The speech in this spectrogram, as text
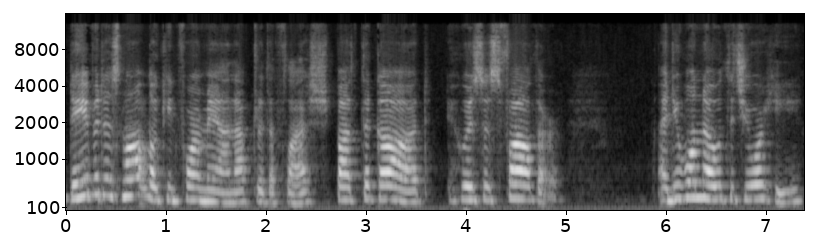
David is not looking for a man after the flesh, but the God who is his father, and you will know that you are he.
